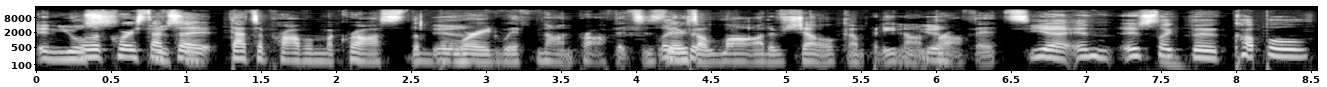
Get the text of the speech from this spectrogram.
And you'll well, of course, that's see- a that's a problem across the Yeah. board with nonprofits. Is Like there's the- a lot of shell company nonprofits. Yeah, and it's like the couple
